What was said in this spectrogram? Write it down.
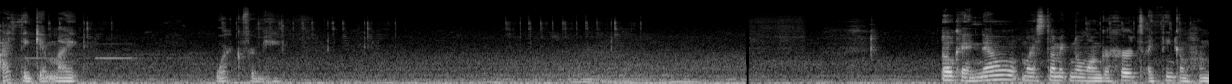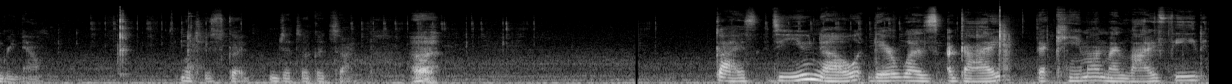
I think it might work for me. Okay, now my stomach no longer hurts. I think I'm hungry now. Which is good. That's a good sign. Ugh. Guys, do you know there was a guy that came on my live feed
